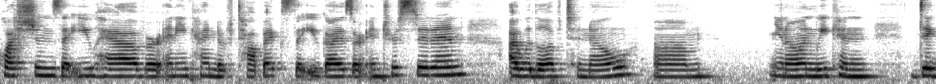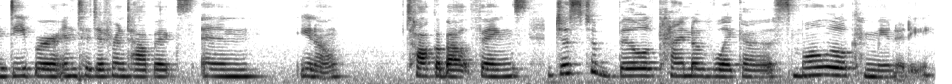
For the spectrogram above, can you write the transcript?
questions that you have or any kind of topics that you guys are interested in, I would love to know. Um, you know, and we can dig deeper into different topics and, you know, talk about things just to build kind of like a small little community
